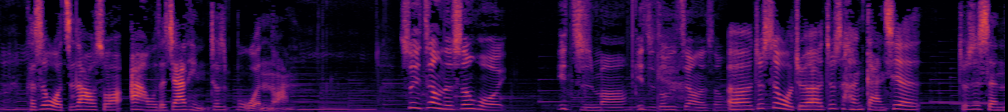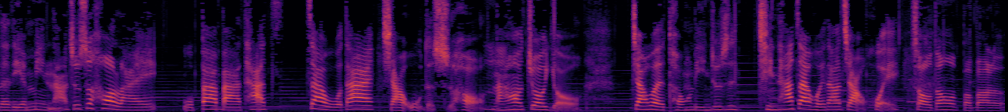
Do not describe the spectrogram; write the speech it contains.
嗯、可是我知道说啊，我的家庭就是不温暖。嗯，所以这样的生活一直吗？一直都是这样的生活？呃，就是我觉得就是很感谢，就是神的怜悯啊。就是后来我爸爸他在我大概小五的时候，嗯、然后就有教会的同龄，就是请他再回到教会，找到爸爸了。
